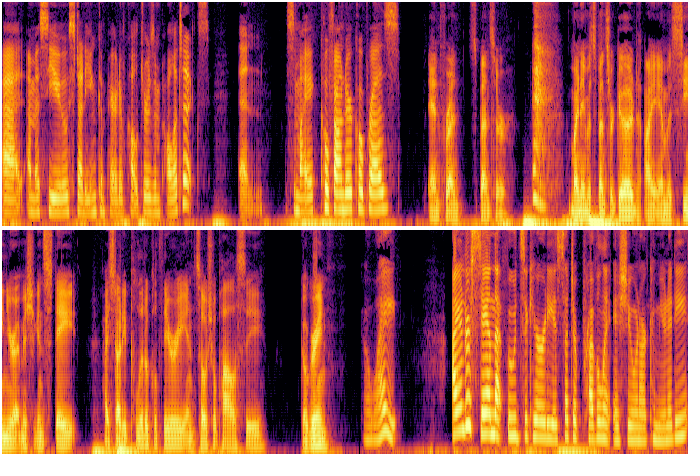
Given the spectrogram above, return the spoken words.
at MSU studying comparative cultures and politics. And this is my co founder, co pres. And friend Spencer. My name is Spencer Good. I am a senior at Michigan State. I study political theory and social policy. Go green. Go white. I understand that food security is such a prevalent issue in our community.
